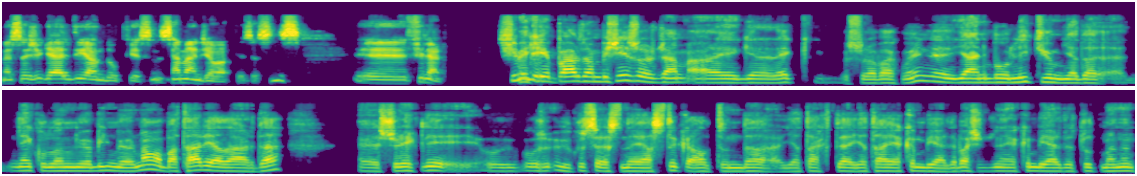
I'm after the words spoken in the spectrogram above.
mesajı geldiği anda okuyasınız, hemen cevap yazasınız e, filan. Şimdi, Peki pardon bir şey soracağım araya girerek kusura bakmayın. Ee, yani bu lityum ya da e, ne kullanılıyor bilmiyorum ama bataryalarda e, sürekli e, uyku sırasında yastık altında yatakta yatağa yakın bir yerde başucuna yakın bir yerde tutmanın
